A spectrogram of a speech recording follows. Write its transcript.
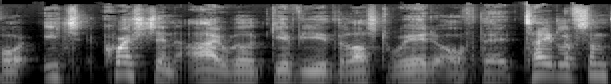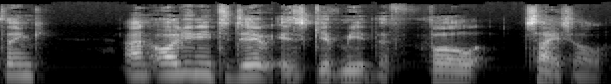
For each question, I will give you the last word of the title of something, and all you need to do is give me the full title.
